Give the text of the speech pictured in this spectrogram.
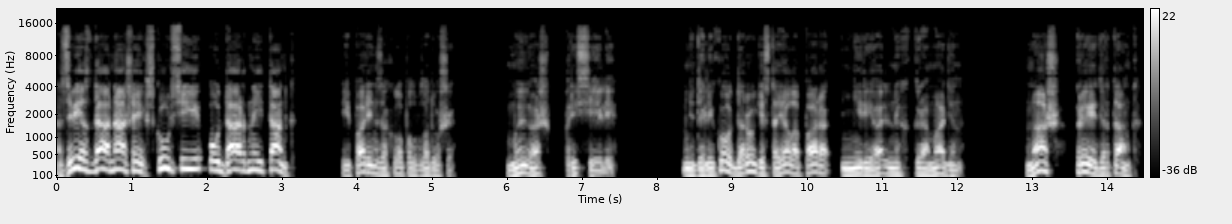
звезда нашей экскурсии — ударный танк и парень захлопал в ладоши. Мы аж присели. Недалеко от дороги стояла пара нереальных громадин. Наш рейдер-танк,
